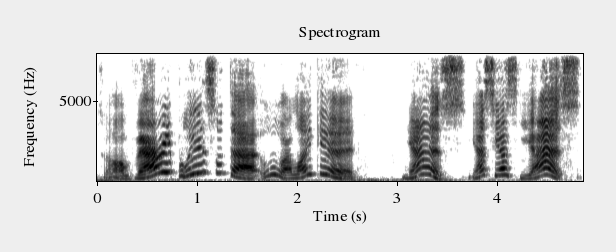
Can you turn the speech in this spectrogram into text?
So I'm very pleased with that. Ooh, I like it. Yes, yes, yes, yes.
